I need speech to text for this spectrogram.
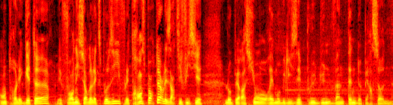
Entre les guetteurs, les fournisseurs de l'explosif, les transporteurs, les artificiers, l'opération aurait mobilisé plus d'une vingtaine de personnes.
